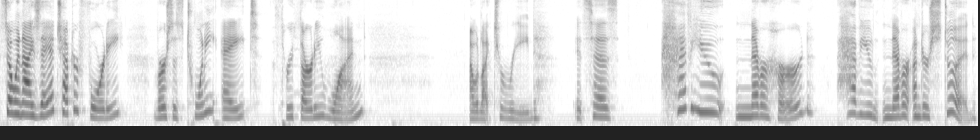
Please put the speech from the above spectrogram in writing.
So in isaiah chapter 40 verses 28 through 31 i would like to read. It says have you never heard? Have you never understood?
